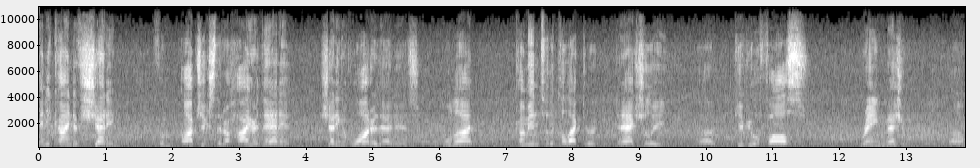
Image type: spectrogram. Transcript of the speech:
any kind of shedding from objects that are higher than it, shedding of water that is, will not come into the collector and actually uh, give you a false rain measurement. Um,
